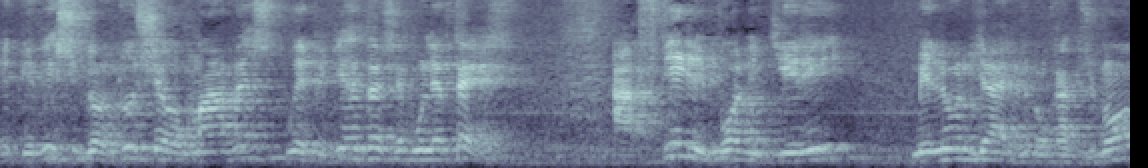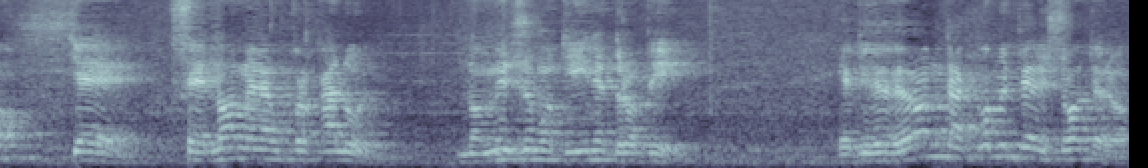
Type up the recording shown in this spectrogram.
επειδή συγκροτούσε ομάδες που επιτίθενται σε βουλευτές. Αυτοί λοιπόν οι κύριοι μιλούν για δημοκρατισμό και φαινόμενα που προκαλούν. Νομίζουμε ότι είναι ντροπή. Επιβεβαιώνεται ακόμη περισσότερο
